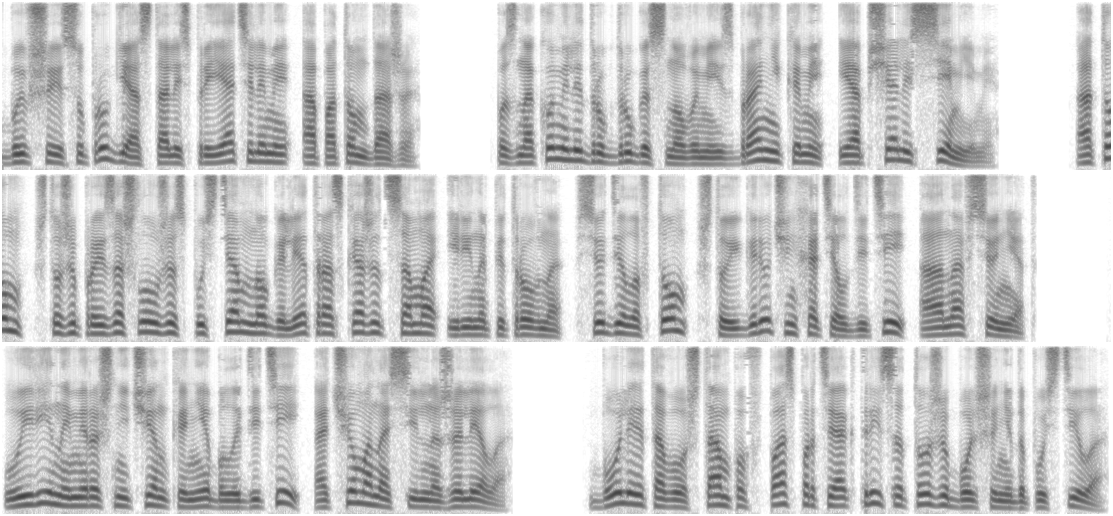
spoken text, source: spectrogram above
Бывшие супруги остались приятелями, а потом даже познакомили друг друга с новыми избранниками и общались с семьями. О том, что же произошло уже спустя много лет, расскажет сама Ирина Петровна. Все дело в том, что Игорь очень хотел детей, а она все нет. У Ирины Мирошниченко не было детей, о чем она сильно жалела. Более того, штампов в паспорте актриса тоже больше не допустила.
